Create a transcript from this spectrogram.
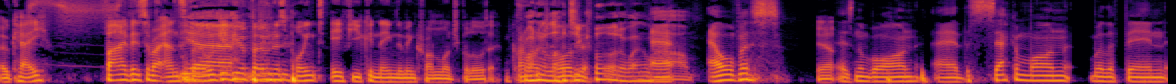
Okay. Five is the right answer, but I will give you a bonus point if you can name them in chronological order. Chronological order, wow. Uh, Elvis Yeah. is number one. Uh, the second one will have been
